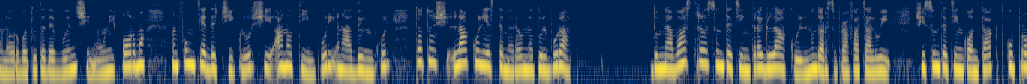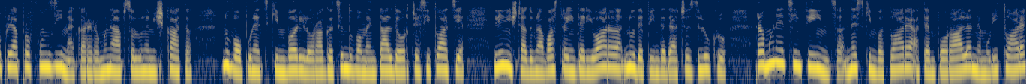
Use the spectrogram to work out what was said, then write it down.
uneori bătută de vânt și neuniformă, în funcție de cicluri și anotimpuri, în adâncuri, totuși lacul este mereu netulburat. Dumneavoastră sunteți întreg lacul, nu doar suprafața lui, și sunteți în contact cu propria profunzime, care rămâne absolut nemișcată. Nu vă opuneți schimbărilor, agățându-vă mental de orice situație. Liniștea dumneavoastră interioară nu depinde de acest lucru. Rămâneți în ființă, neschimbătoare, atemporală, nemuritoare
